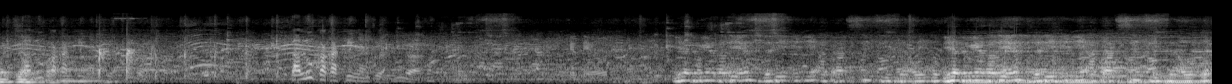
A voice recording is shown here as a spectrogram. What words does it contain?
Tak luka kakinya dia. Tak luka kakinya dia. Enggak. Iya demikian tadi ya. Jadi ini atraksi tidak untuk. Iya demikian tadi ya. Jadi ini atraksi tidak untuk.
